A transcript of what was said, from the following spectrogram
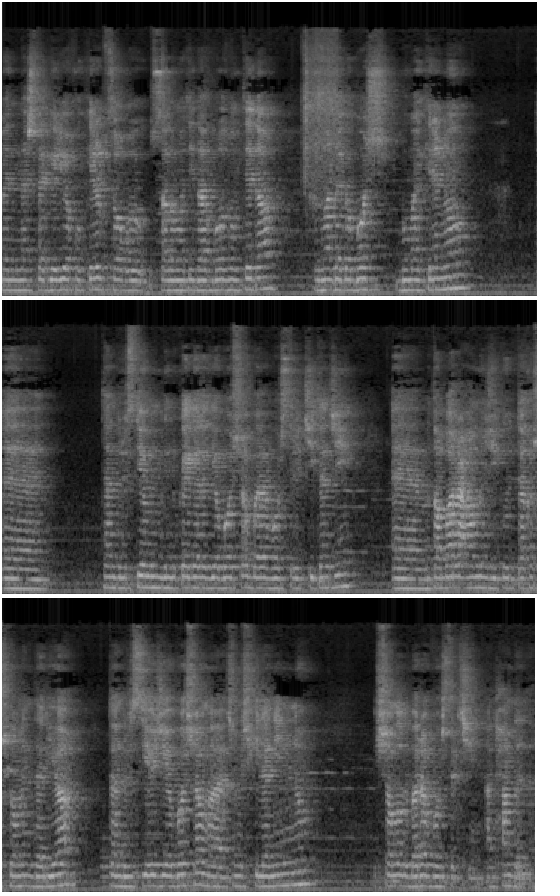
من نشتگیری خو کرد و سلامتی در باز بوم تدا خدمت اگه باش بوم کرنو تندرستی من گنو که گلد یا باشا برای باش تری چی تنجی متبرع عامل جی کود تخش من دریا تندرستی جی باشا ما چه مشکله نینو inshallah برای باش تری چی الحمد لله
